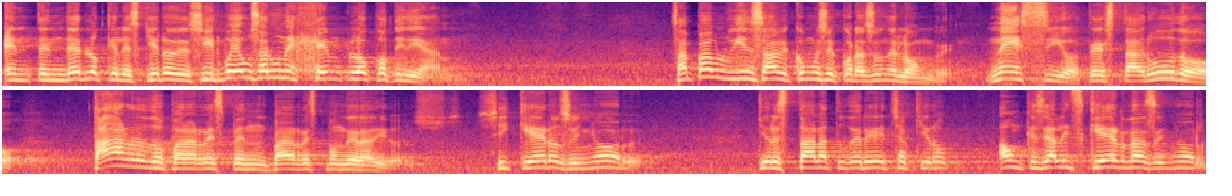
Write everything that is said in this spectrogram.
entender lo que les quiero decir. Voy a usar un ejemplo cotidiano. San Pablo bien sabe cómo es el corazón del hombre. Necio, testarudo, tardo para, para responder a Dios. Si quiero, Señor. Quiero estar a tu derecha, quiero, aunque sea a la izquierda, Señor.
